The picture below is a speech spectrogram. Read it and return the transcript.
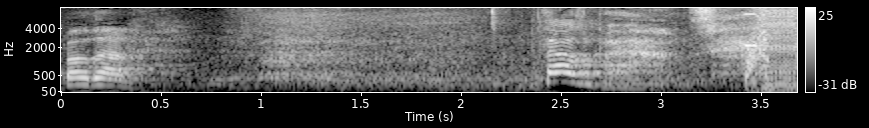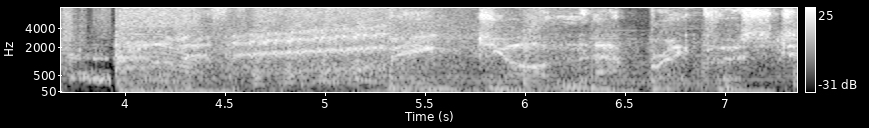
Well done. Thousand pounds. Big John at breakfast.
